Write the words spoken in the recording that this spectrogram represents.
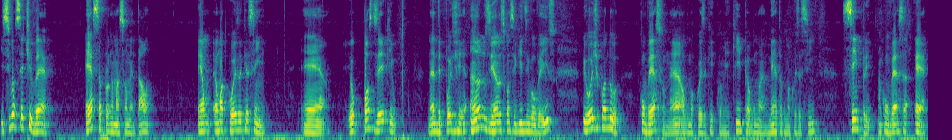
E se você tiver essa programação mental, é, é uma coisa que, assim, é, eu posso dizer que né, depois de anos e anos consegui desenvolver isso. E hoje, quando converso né, alguma coisa aqui com a minha equipe, alguma meta, alguma coisa assim, sempre a conversa é:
